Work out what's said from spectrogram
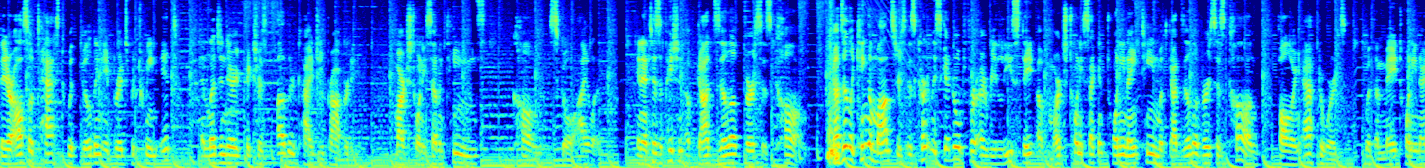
They are also tasked with building a bridge between it and Legendary Pictures' other kaiju property, March 2017's Kong Skull Island, in anticipation of Godzilla vs. Kong. Godzilla King of Monsters is currently scheduled for a release date of March 22, 2019 with Godzilla vs. Kong following afterwards with a May 29,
